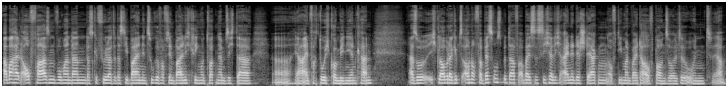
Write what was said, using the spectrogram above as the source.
aber halt auch Phasen, wo man dann das Gefühl hatte, dass die Bayern den Zugriff auf den Ball nicht kriegen und Tottenham sich da äh, ja einfach durchkombinieren kann. Also ich glaube, da gibt es auch noch Verbesserungsbedarf, aber es ist sicherlich eine der Stärken, auf die man weiter aufbauen sollte und ja,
